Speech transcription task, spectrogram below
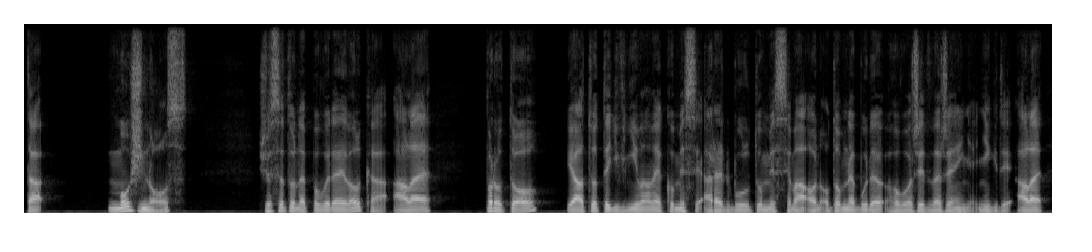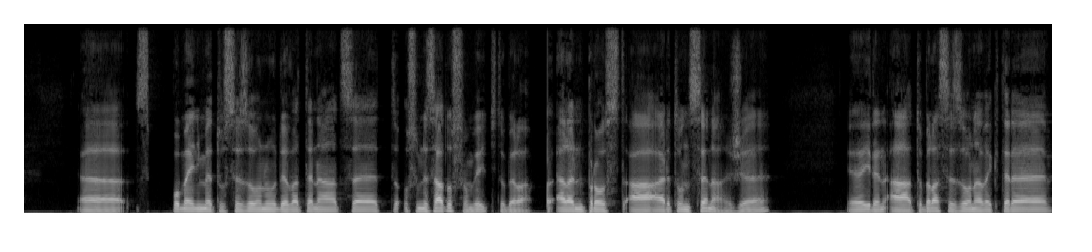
ta možnost, že se to nepovede, je velká, ale proto já to teď vnímám jako misi a Red Bull tu misi má, on o tom nebude hovořit veřejně, nikdy, ale uh, vzpomeňme tu sezónu 1988, viď, to byla Ellen Prost a Ayrton Senna, že? Jeden, a to byla sezóna, ve které uh,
